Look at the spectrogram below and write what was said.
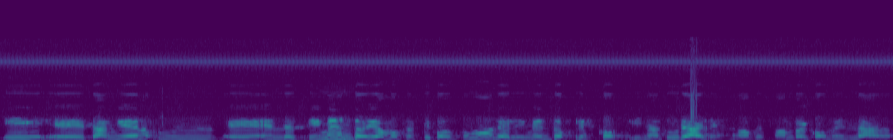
y eh, también en detrimento, digamos, este consumo de alimentos frescos y naturales, ¿no? que son recomendados.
